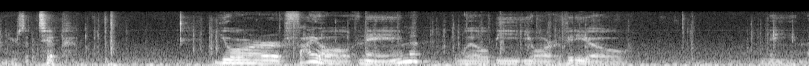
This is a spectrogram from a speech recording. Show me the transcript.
And here's a tip. Your file name will be your video name.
